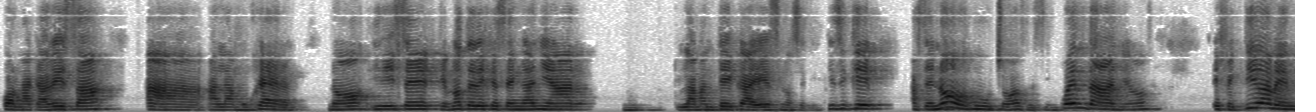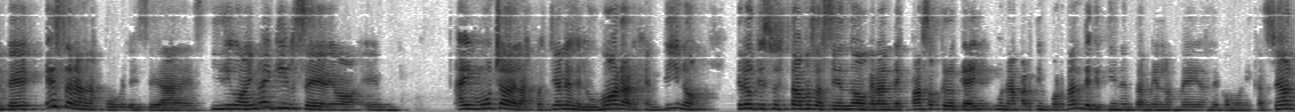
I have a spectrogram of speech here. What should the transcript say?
por la cabeza a, la mujer, ¿no? Y dice que no te dejes engañar, la manteca es no sé qué. Quiere que hace no mucho, hace 50 años, efectivamente, esas eran las publicidades. Y digo, y no hay que irse, digo, em, hay muchas de las cuestiones del humor argentino. Creo que eso estamos haciendo grandes pasos. Creo que hay una parte importante que tienen también los medios de comunicación.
